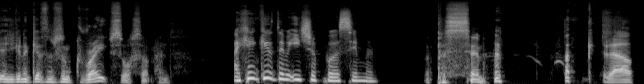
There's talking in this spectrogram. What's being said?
are you going to give them some grapes or something? I can give them each a persimmon. A persimmon. Hell.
